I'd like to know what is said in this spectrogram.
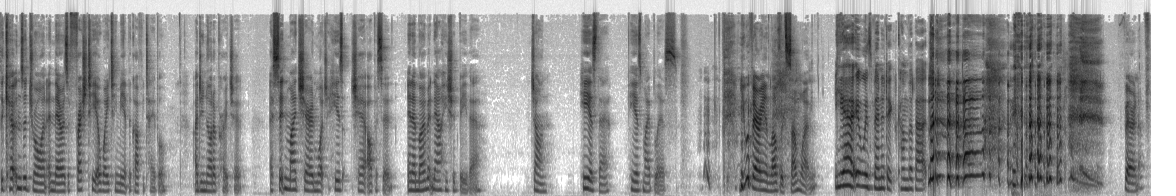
The curtains are drawn and there is a fresh tea awaiting me at the coffee table. I do not approach it. I sit in my chair and watch his chair opposite. In a moment now he should be there. John. He is there. He is my bliss. you were very in love with someone. Yeah, it was Benedict Cumberbatch. Fair enough.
